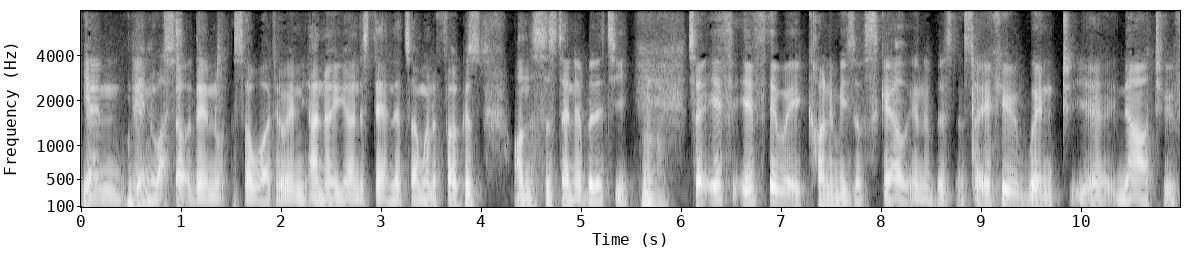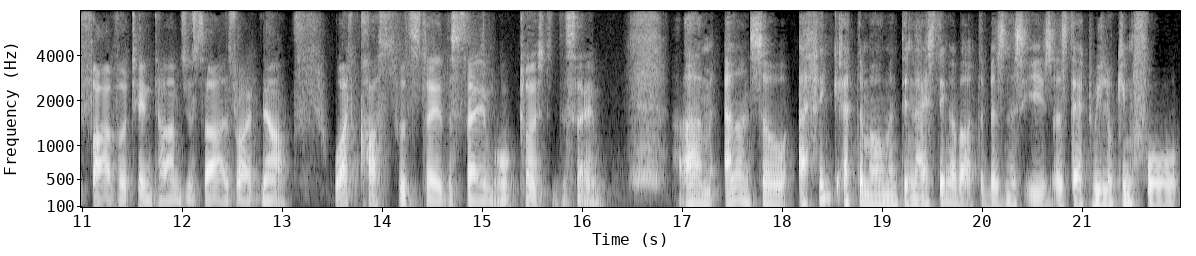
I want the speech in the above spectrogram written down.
Yeah, then then then what? so then so what? And I know you understand that, so I'm going to focus on the sustainability. Hmm. So if if there were economies of scale in the business, so if you went uh, now to five or ten times your size right now, what costs would stay the same or close to the same? Um, Alan, so I think at the moment the nice thing about the business is is that we're looking for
